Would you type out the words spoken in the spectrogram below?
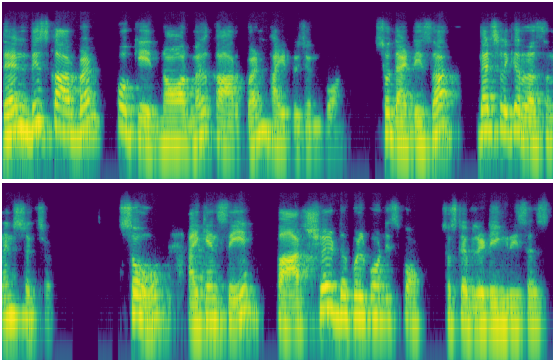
Then this carbon, okay, normal carbon, hydrogen bond. So that is a, that's like a resonance structure. So I can say partial double bond is formed. So stability increases.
